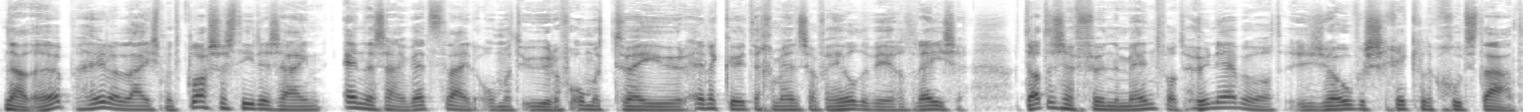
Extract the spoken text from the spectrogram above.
Nou, hup, hele lijst met klasses die er zijn. En er zijn wedstrijden om het uur of om het twee uur. En dan kun je tegen mensen over heel de wereld racen. Dat is een fundament wat hun hebben wat zo verschrikkelijk goed staat.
